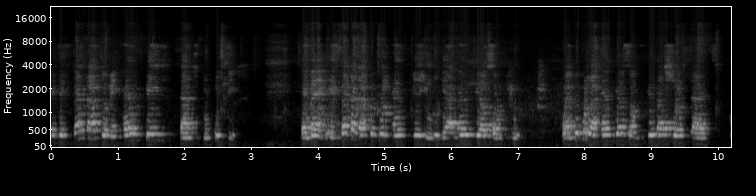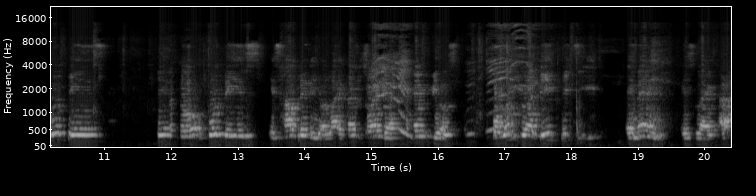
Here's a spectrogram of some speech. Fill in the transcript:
It is better to be envied than to be pitied. Amen. It's better that people envy you. They are envious of you. When people are envious of you, that shows that good things, you know, good things is happening in your life. That is why they are envious. But when you are being pitied, amen, it's like, ah,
